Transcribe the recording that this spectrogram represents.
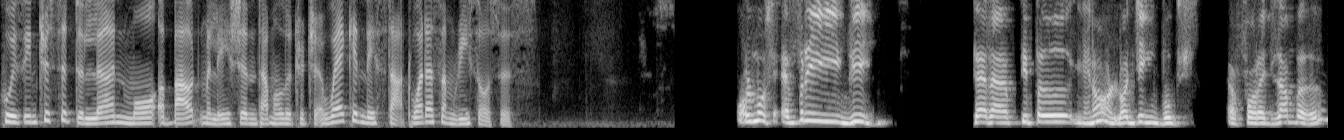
who is interested to learn more about Malaysian Tamil literature? Where can they start? What are some resources? Almost every week, there are people, you know, launching books. Uh, for example,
